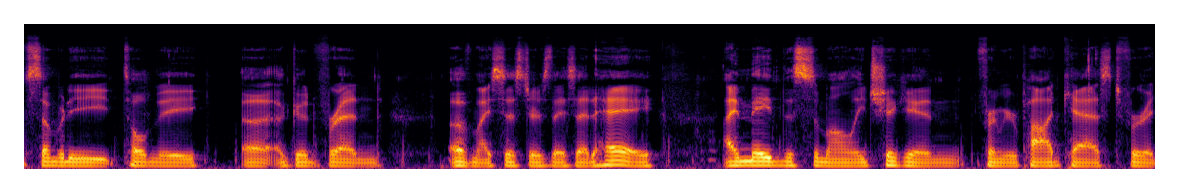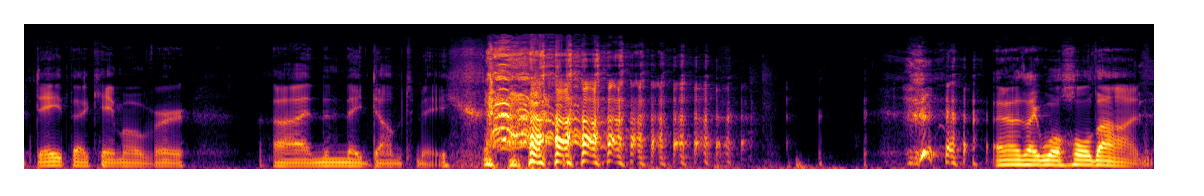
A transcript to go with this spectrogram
somebody told me uh, a good friend of my sister's. They said, "Hey, I made the Somali chicken from your podcast for a date that came over." Uh, and then they dumped me. and I was like, "Well, hold on.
